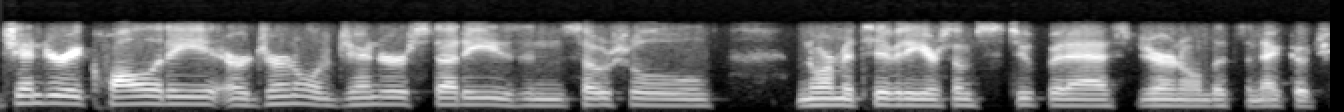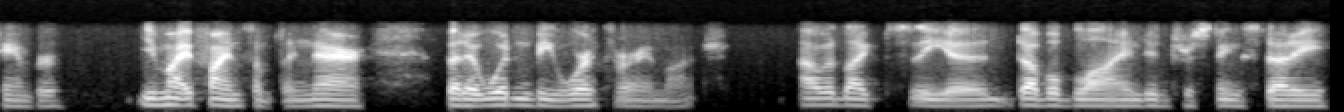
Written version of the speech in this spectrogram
gender equality or journal of gender studies and social normativity or some stupid ass journal that's an echo chamber, you might find something there, but it wouldn't be worth very much. I would like to see a double blind, interesting study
